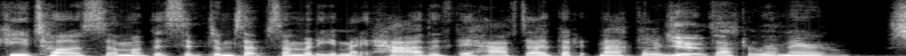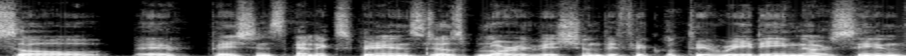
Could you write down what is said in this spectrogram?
Can you tell us some of the symptoms that somebody might have if they have diabetic macular edema, yes. Dr. Romero? So uh, patients can experience just blurry vision, difficulty reading or seeing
